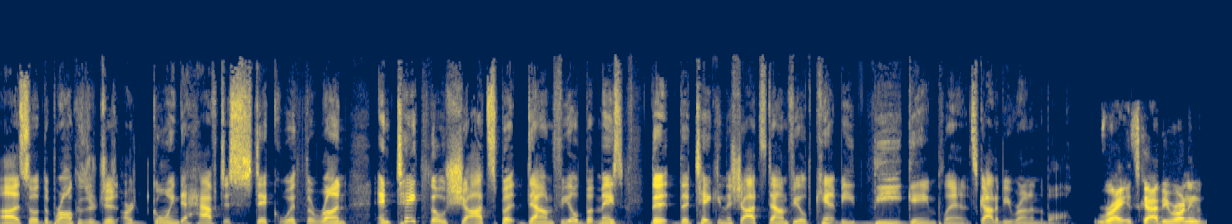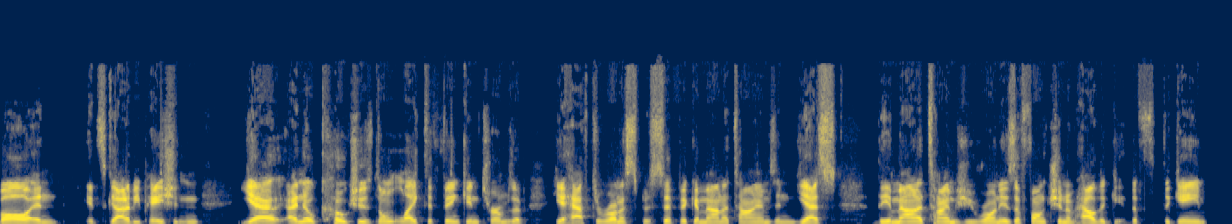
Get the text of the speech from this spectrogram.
Uh, so the Broncos are just are going to have to stick with the run and take those shots, but downfield. But Mace, the the taking the shots downfield can't be the game plan. It's got to be running the ball. Right. It's got to be running the ball and it's got to be patient. And yeah, I know coaches don't like to think in terms of you have to run a specific amount of times. And yes, the amount of times you run is a function of how the the, the game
